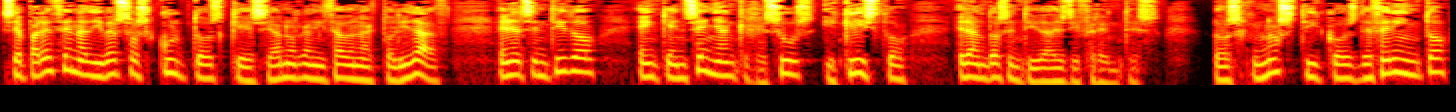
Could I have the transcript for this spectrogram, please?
se parecen a diversos cultos que se han organizado en la actualidad, en el sentido en que enseñan que Jesús y Cristo eran dos entidades diferentes. Los gnósticos de Cerinto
